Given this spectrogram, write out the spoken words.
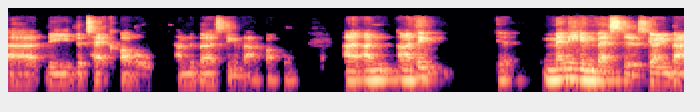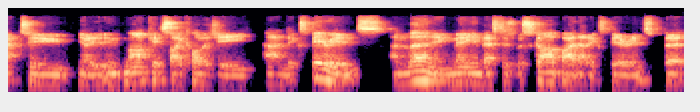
uh, the the tech bubble and the bursting of that bubble. And, and, and i think many investors going back to you know market psychology and experience and learning many investors were scarred by that experience but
